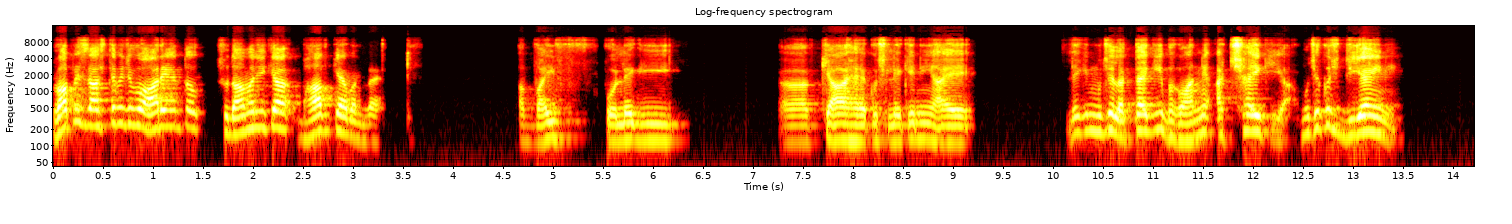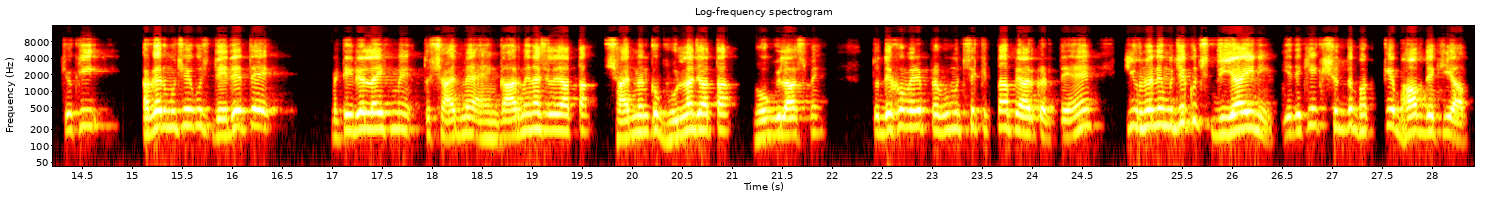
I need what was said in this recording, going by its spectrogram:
वापस रास्ते में जब वो आ रहे हैं तो सुदामा जी का भाव क्या बन रहा है? अब वाइफ बोलेगी क्या है? कुछ लेके नहीं आए। लेकिन मुझे लगता है कि भगवान ने अच्छा ही किया। मुझे कुछ दिया ही नहीं। क्योंकि अगर मुझे कुछ दे देते मटेरियल लाइफ में तो शायद मैं अहंकार में ना चले जाता। शायद मैं उनको भूल ना जाता भोग विलास में। तो देखो मेरे प्रभु मुझसे कितना प्यार करते हैं। कि उन्होंने मुझे कुछ दिया ही नहीं। ये देखिए एक शुद्ध भक्त के भाव देखिए आप।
